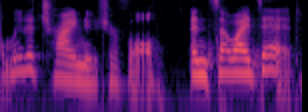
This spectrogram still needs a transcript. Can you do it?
me to try Nutrafol. And so I did.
